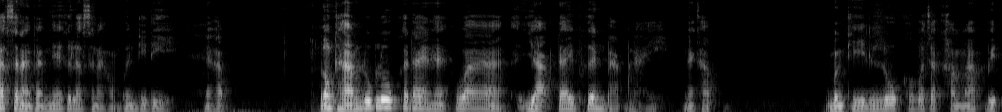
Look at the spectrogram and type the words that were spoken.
ลักษณะแบบนี้คือลักษณะของเพื่อนที่ดีนะครับลองถามลูกๆก็ได้นะว่าอยากได้เพื่อนแบบไหนนะครับ บางทีลูกเขาก็จะ come up with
